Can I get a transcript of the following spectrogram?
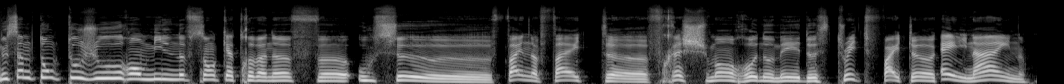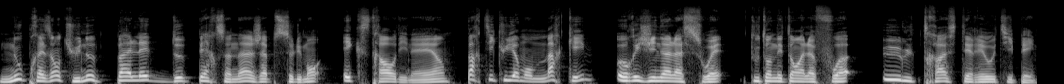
Nous sommes donc toujours en 1989 euh, où ce euh, Final Fight euh, fraîchement renommé de Street Fighter 89 nous présente une palette de personnages absolument extraordinaires, particulièrement marqués, original à souhait, tout en étant à la fois ultra stéréotypé.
